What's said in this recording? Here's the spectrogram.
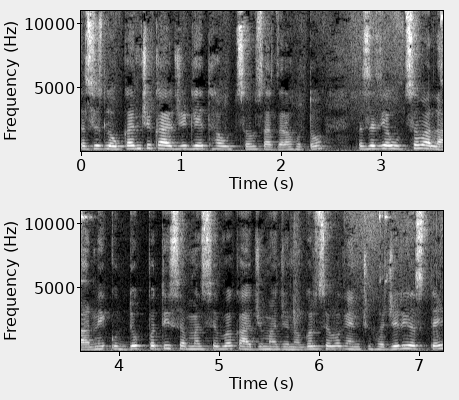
तसेच लोकांची काळजी घेत हा उत्सव साजरा होतो. तसेच या उत्सवाला अनेक उद्योगपती समाजसेवक आजी माजी नगरसेवक यांची हजेरी असते.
